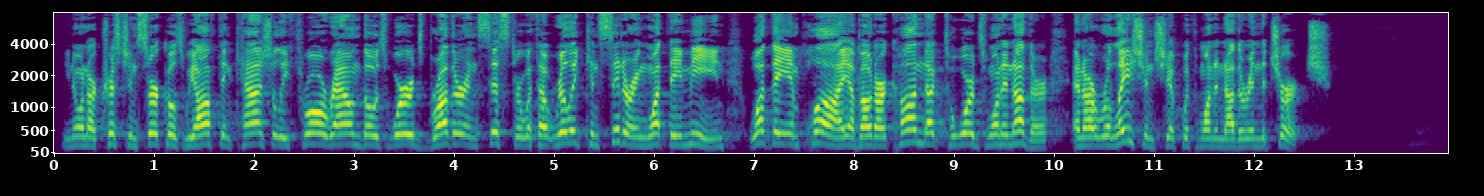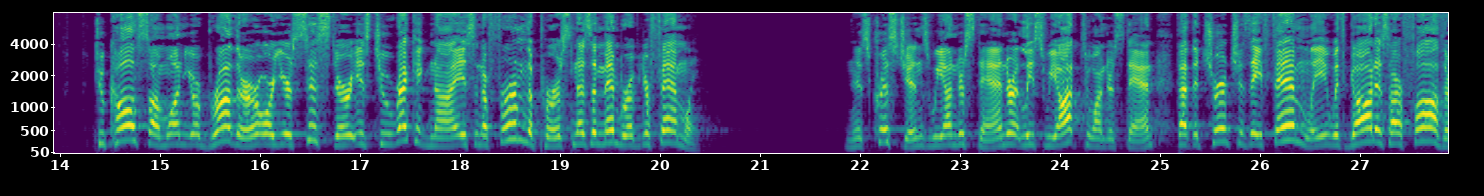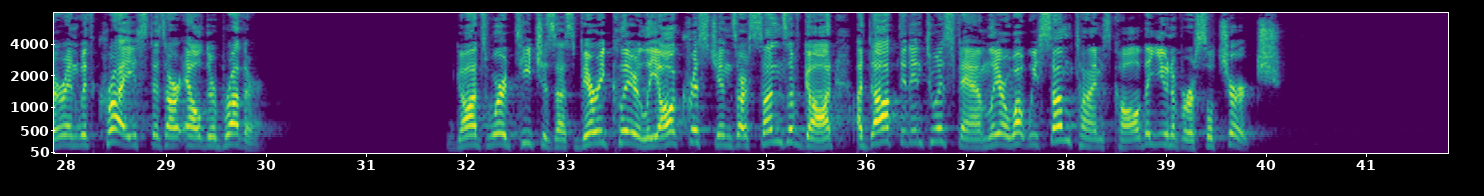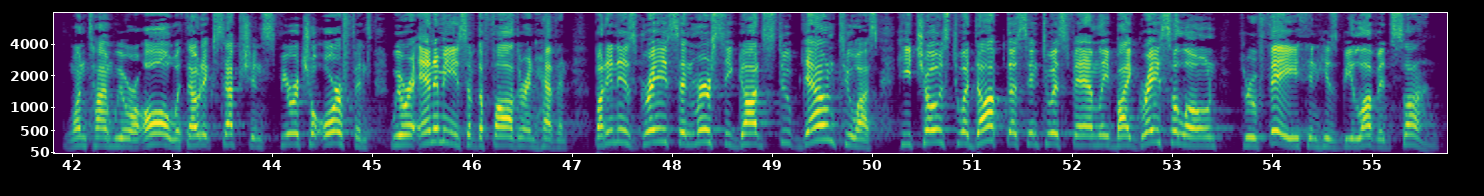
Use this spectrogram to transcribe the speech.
You know, in our Christian circles, we often casually throw around those words brother and sister without really considering what they mean, what they imply about our conduct towards one another and our relationship with one another in the church. To call someone your brother or your sister is to recognize and affirm the person as a member of your family. And as Christians, we understand, or at least we ought to understand, that the church is a family with God as our father and with Christ as our elder brother. God's word teaches us very clearly all Christians are sons of God, adopted into his family, or what we sometimes call the universal church. One time we were all, without exception, spiritual orphans. We were enemies of the Father in heaven. But in His grace and mercy, God stooped down to us. He chose to adopt us into His family by grace alone through faith in His beloved Son.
